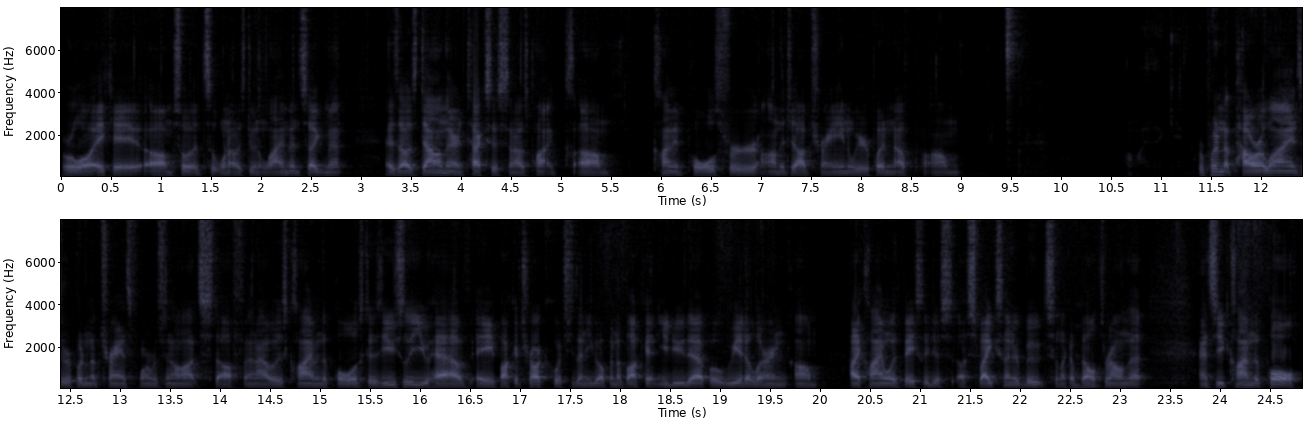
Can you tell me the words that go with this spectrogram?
or well, aka um, so it's when I was doing a lineman segment. As I was down there in Texas and I was um, climbing poles for on the job training, we were putting up. Um, what am I thinking? We're putting up power lines, we're putting up transformers and all that stuff, and I was climbing the poles because usually you have a bucket truck, which then you go up in a bucket and you do that, but we had to learn um, how to climb with basically just uh, spikes on your boots and like a belt around it, and so you climb the pole.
